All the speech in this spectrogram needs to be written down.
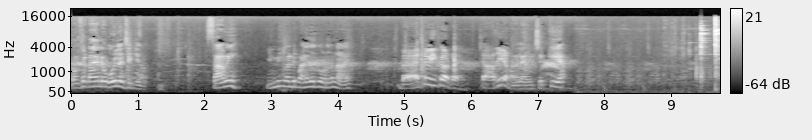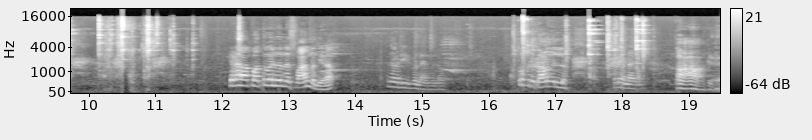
തോമസേട്ടാ അതിന്റെ ഓയിൽ ചെക്ക് ചെയ്യണം. സ്വാമി ഇന്ന് ഈ വണ്ടി പണി തീർത്ത് കൊടുക്കണ്ടാണേ വീക്ക് വീക്കാട്ടോ ചാർജ് ചെയ്യണം. അതല്ലേ ചെക്ക് ചെയ്യാം. എടാ ആ പത്ത് പതിനൊന്നിന്റെ സ്പാൻ എന്തിയടാ അത് അവിടെ ഇരിപ്പുണ്ടായിരുന്നല്ലോ. നോക്കിട്ട് കാണുന്നില്ലല്ലോ. ഇവിടെ ഉണ്ടായിരുന്നു ആ ആ കിട്ടി.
